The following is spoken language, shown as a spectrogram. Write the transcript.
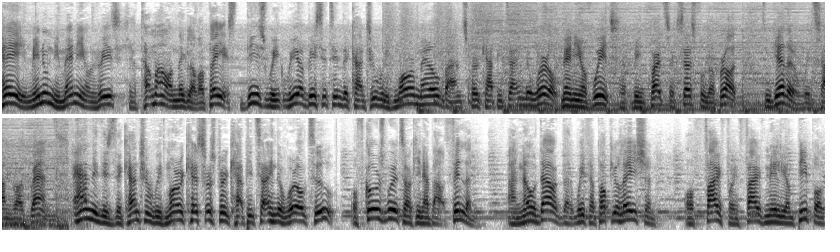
Hey, minun nimeni on Luis Hietama on the Global Playlist. This week we are visiting the country with more metal bands per capita in the world, many of which have been quite successful abroad, together with some rock bands. And it is the country with more orchestras per capita in the world too. Of course, we're talking about Finland. And no doubt that with a population of 5.5 million people,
